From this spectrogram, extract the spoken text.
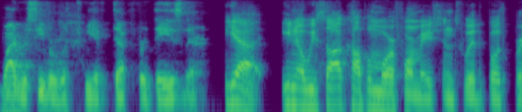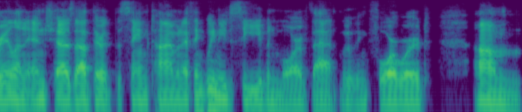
wide receiver with we have depth for days there. Yeah, you know, we saw a couple more formations with both Braylon and Chez out there at the same time, and I think we need to see even more of that moving forward. Um,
